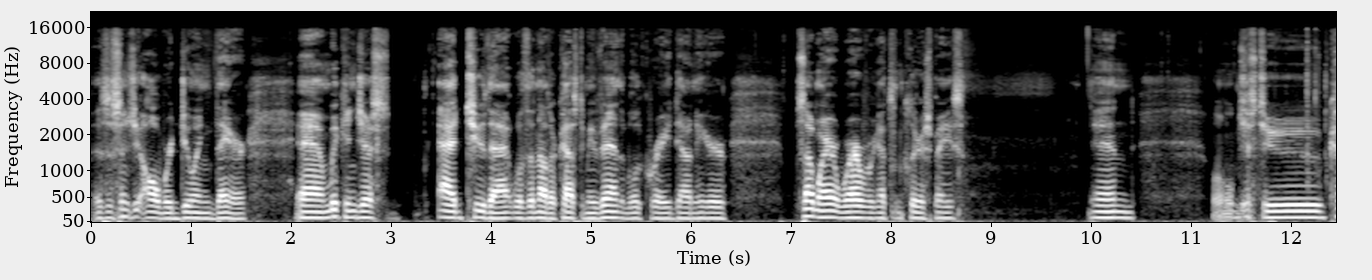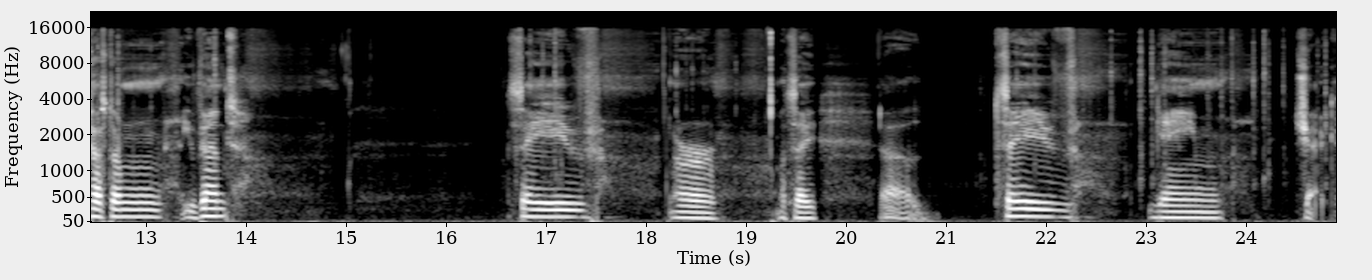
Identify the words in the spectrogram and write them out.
Is essentially all we're doing there. And we can just add to that with another custom event that we'll create down here somewhere wherever we got some clear space. And we'll just do custom event save or let's say uh, save game check.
